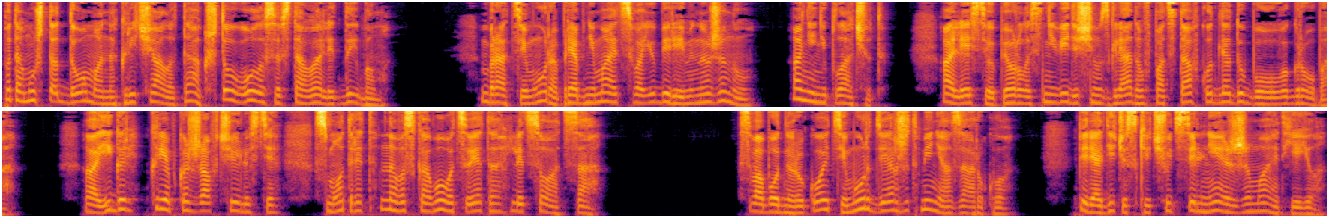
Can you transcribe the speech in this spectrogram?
потому что дома она кричала так, что волосы вставали дыбом. Брат Тимура приобнимает свою беременную жену. Они не плачут. Олеся уперлась невидящим взглядом в подставку для дубового гроба. А Игорь, крепко сжав челюсти, смотрит на воскового цвета лицо отца. Свободной рукой Тимур держит меня за руку периодически чуть сильнее сжимает ее.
